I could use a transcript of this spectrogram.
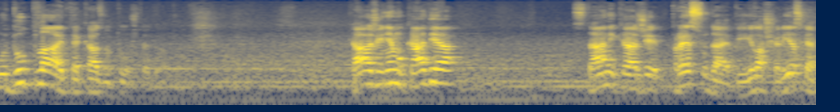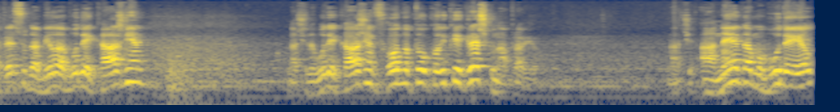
uduplajte kaznu tu što je bilo. Kaže njemu Kadija, stani, kaže, presuda je bila, šerijaska je presuda bila da bude kažnjen, znači da bude kažnjen shodno to koliko je grešku napravio. Znači, a ne da mu bude, jel,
